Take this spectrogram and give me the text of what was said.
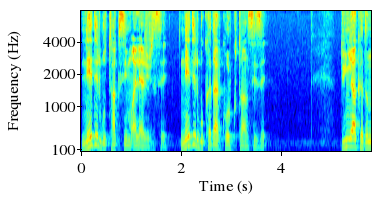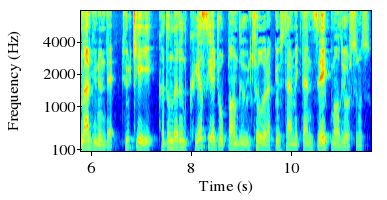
Nedir bu Taksim alerjisi? Nedir bu kadar korkutan sizi? Dünya Kadınlar Günü'nde Türkiye'yi kadınların kıyasıya coplandığı ülke olarak göstermekten zevk mi alıyorsunuz?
